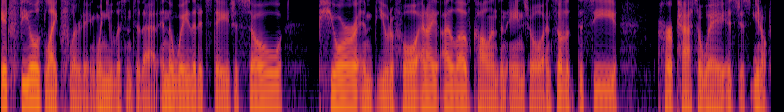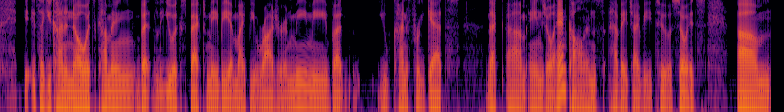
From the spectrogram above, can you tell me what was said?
it feels like flirting when you listen to that. And the way that it's staged is so pure and beautiful. And I I love Collins and Angel. And so to, to see her pass away is just you know it's like you kind of know it's coming but you expect maybe it might be roger and mimi but you kind of forget that um, angel and collins have hiv too so it's um,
